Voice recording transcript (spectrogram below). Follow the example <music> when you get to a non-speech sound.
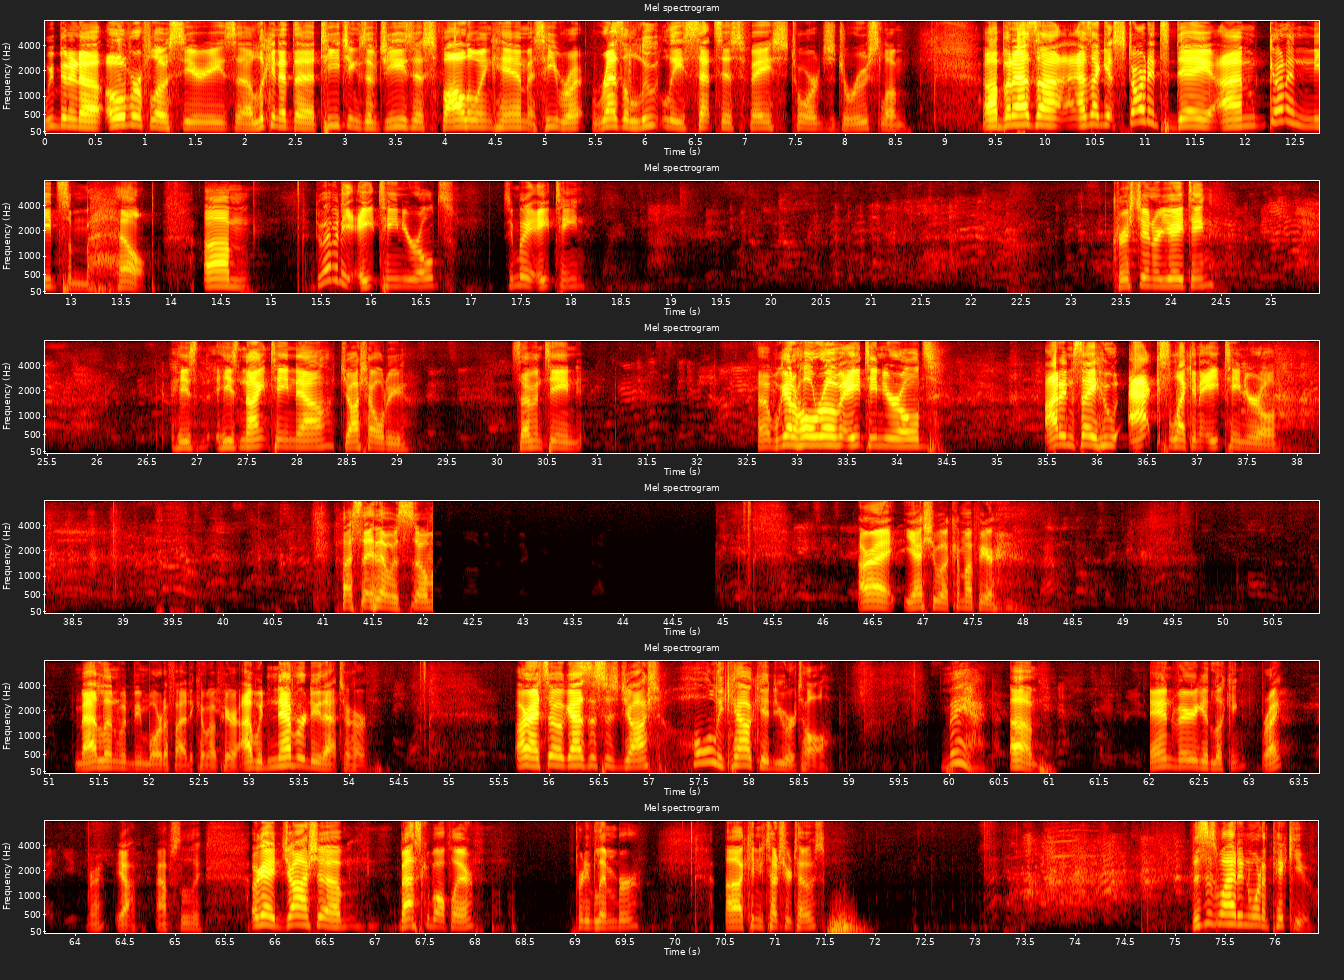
We've been in an Overgrow series uh, looking at the teachings of Jesus, following him as he re- resolutely sets his face towards Jerusalem. Uh, but as, uh, as I get started today, I'm going to need some help. Um, do we have any 18 year olds? Is anybody 18? Christian, are you 18? He's, he's 19 now. Josh, how old are you? 17. Uh, we got a whole row of 18 year olds. I didn't say who acts like an 18 year old. <laughs> I say that was so much All right, Joshua, come up here. Madeline would be mortified to come up here. I would never do that to her. All right, so guys, this is Josh. Holy cow, kid, you are tall. Man. Um, and very good looking, right? Right? Yeah, absolutely. Okay, Josh, uh, basketball player, pretty limber. Uh, can you touch your toes? This is why I didn't want to pick you.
